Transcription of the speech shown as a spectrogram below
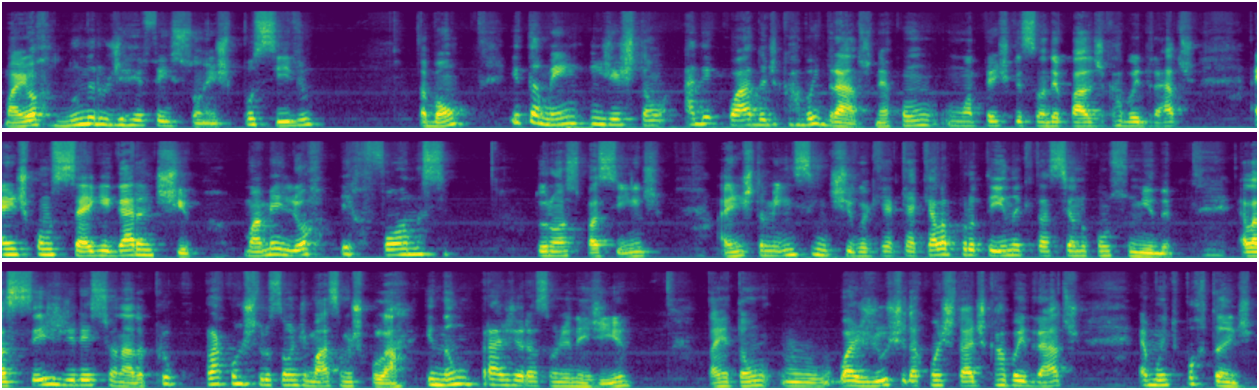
maior número de refeições possível, tá bom? E também ingestão adequada de carboidratos, né? Com uma prescrição adequada de carboidratos, a gente consegue garantir uma melhor performance do nosso paciente. A gente também incentiva que, que aquela proteína que está sendo consumida, ela seja direcionada para a construção de massa muscular e não para a geração de energia. Tá? Então, o, o ajuste da quantidade de carboidratos é muito importante.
